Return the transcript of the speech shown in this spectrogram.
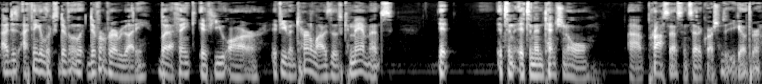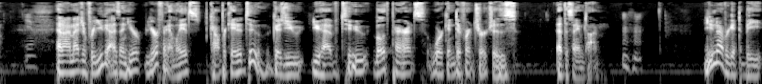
I just, I think it looks different, different for everybody. But I think if you are, if you've internalized those commandments, it, it's an, it's an intentional, uh, process and set of questions that you go through. Yeah. And I imagine for you guys and your your family, it's complicated too because you you have two both parents work in different churches at the same time. You never get to be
